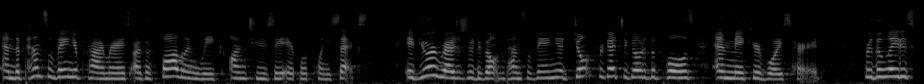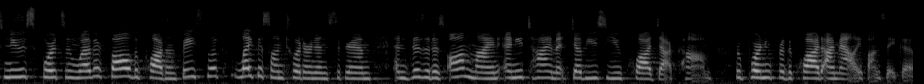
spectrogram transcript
and the Pennsylvania primaries are the following week on Tuesday, April 26th. If you're registered to vote in Pennsylvania, don't forget to go to the polls and make your voice heard. For the latest news, sports, and weather, follow the Quad on Facebook, like us on Twitter and Instagram, and visit us online anytime at WCUQuad.com. Reporting for the Quad, I'm Allie Fonseca.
